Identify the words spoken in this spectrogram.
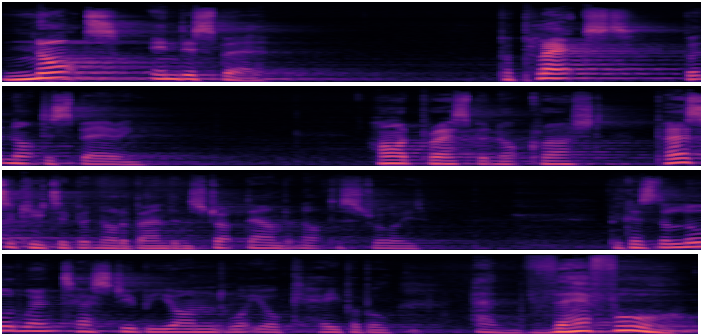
not in despair. Perplexed, but not despairing. Hard pressed, but not crushed. Persecuted, but not abandoned. Struck down, but not destroyed. Because the Lord won't test you beyond what you're capable. And therefore,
